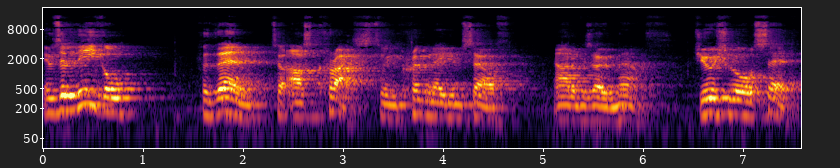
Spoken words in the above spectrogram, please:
It was illegal for them to ask Christ to incriminate himself out of his own mouth. Jewish law said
